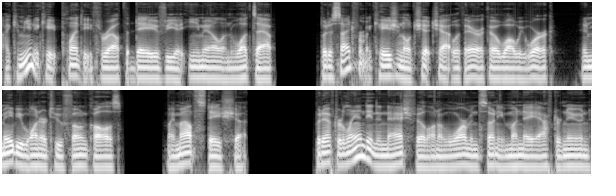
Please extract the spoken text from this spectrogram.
I communicate plenty throughout the day via email and WhatsApp, but aside from occasional chit chat with Erica while we work, and maybe one or two phone calls, my mouth stays shut. But after landing in Nashville on a warm and sunny Monday afternoon,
